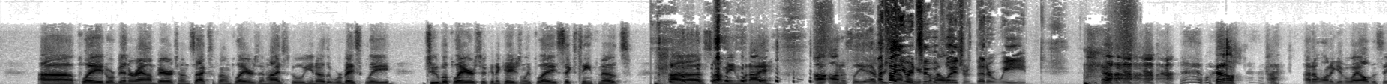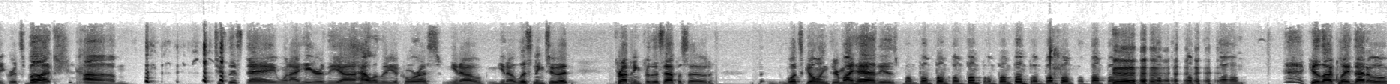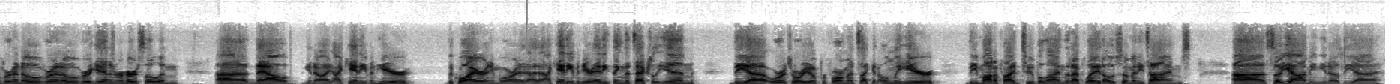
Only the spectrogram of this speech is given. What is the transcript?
uh, played or been around baritone saxophone players in high school, you know that we're basically tuba players who can occasionally play sixteenth notes. Uh, so I mean, when I uh, honestly every I thought time you were I hear the tuba players with better weed. well, I, I don't want to give away all the secrets, but um, to this day, when I hear the uh, Hallelujah chorus, you know, you know, listening to it, prepping for this episode, what's going through my head is bum bum bum bum bum bum bum bum bum bum bum bum bum bum bum because I played that over and over and over again in rehearsal, and uh, now you know I, I can't even hear the choir anymore. I, I can't even hear anything that's actually in the uh, oratorio performance. I can only hear the modified tuba line that I played oh so many times. Uh, so yeah, I mean you know the uh,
